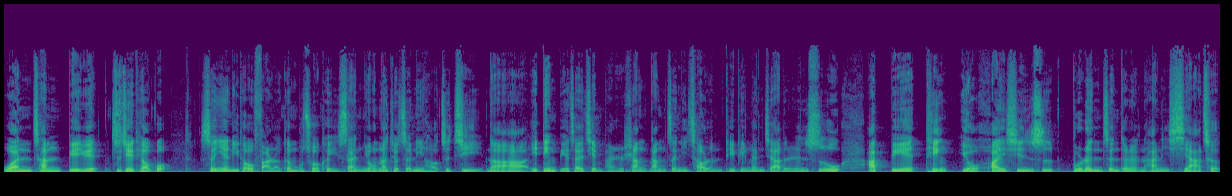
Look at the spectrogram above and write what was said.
晚餐别约，直接跳过。深夜里头反而更不错，可以善用。那就整理好自己，那一定别在键盘上当正义超人，批评人家的人事物啊！别听有坏心思、不认真的人和你瞎扯。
